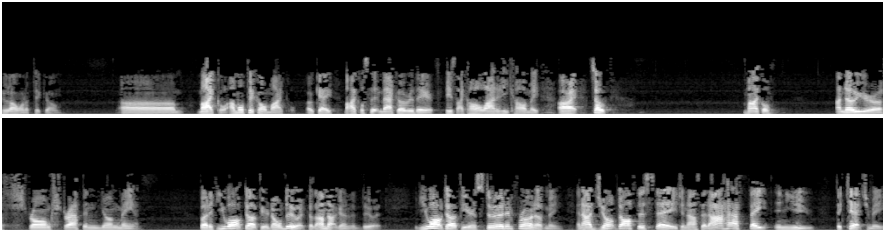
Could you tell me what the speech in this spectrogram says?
Who do I want to pick on? Um, Michael. I'm going to pick on Michael. Okay? Michael's sitting back over there. He's like, oh, why did he call me? All right. So, Michael, I know you're a strong, strapping young man. But if you walked up here, don't do it because I'm not going to do it. If you walked up here and stood in front of me and I jumped off this stage and I said, I have faith in you to catch me,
